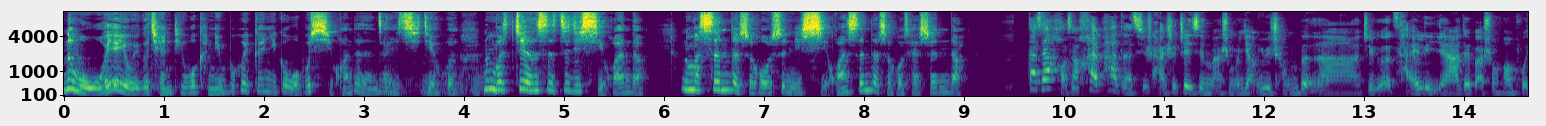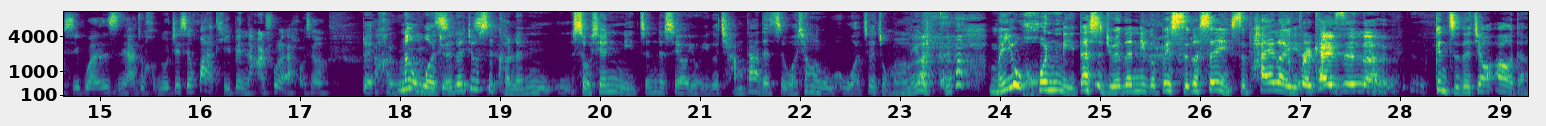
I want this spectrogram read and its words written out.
那我我也有一个前提，我肯定不会跟一个我不喜欢的人在一起结婚。那么既然是自己喜欢的，那么生的时候是你喜欢生的时候才生的。大家好像害怕的其实还是这些嘛，什么养育成本啊，这个彩礼呀，对吧？双方婆媳关系呀，就很多这些话题被拿出来，好像对很。那我觉得就是可能，首先你真的是要有一个强大的自我，像我我这种没有没有婚礼，但是觉得那个被十个摄影师拍了也 倍儿开心的，更值得骄傲的。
